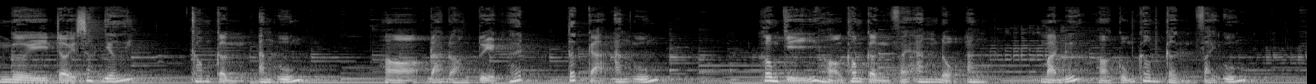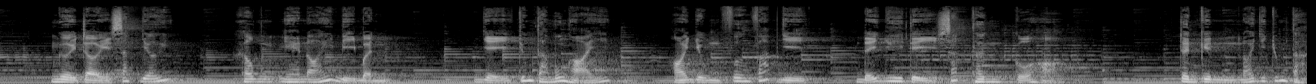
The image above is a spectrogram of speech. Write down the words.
Người trời sắc giới, Không cần ăn uống. Họ đã đoạn tuyệt hết tất cả ăn uống. Không chỉ họ không cần phải ăn đồ ăn, Mà nước họ cũng không cần phải uống. Người trời sắc giới, Không nghe nói bị bệnh. Vậy chúng ta muốn hỏi, Họ dùng phương pháp gì Để duy trì sắc thân của họ? Trên kinh nói với chúng ta,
